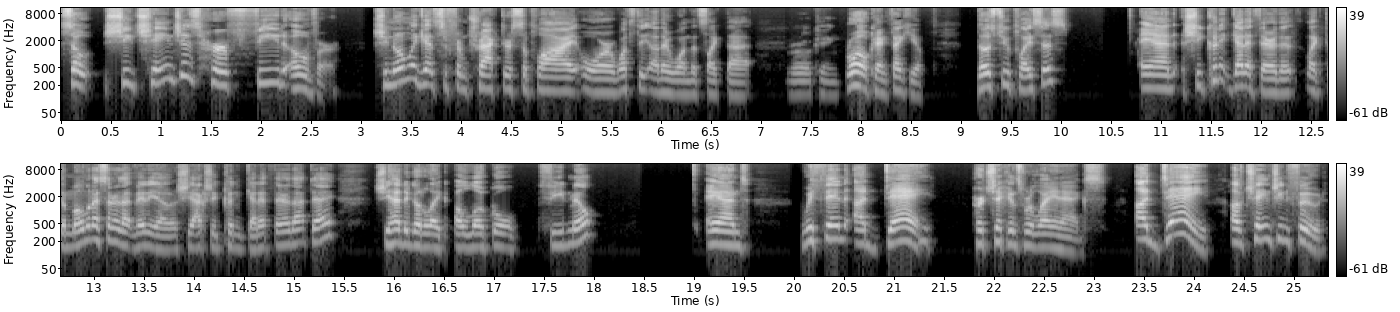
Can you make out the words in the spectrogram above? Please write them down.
So she changes her feed over. She normally gets it from Tractor Supply or what's the other one that's like that? Rural King. Rural King, thank you. Those two places. And she couldn't get it there. That like the moment I sent her that video, she actually couldn't get it there that day. She had to go to like a local feed mill. And within a day, her chickens were laying eggs. A day of changing food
